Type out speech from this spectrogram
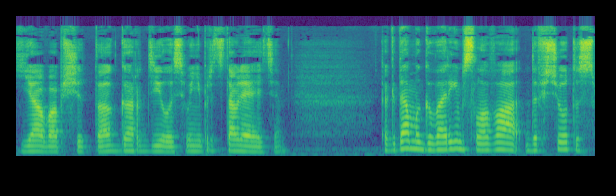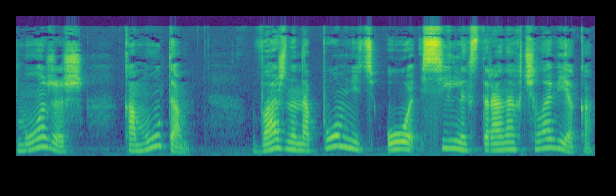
Я вообще так гордилась, вы не представляете. Когда мы говорим слова «да все ты сможешь» кому-то, важно напомнить о сильных сторонах человека,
